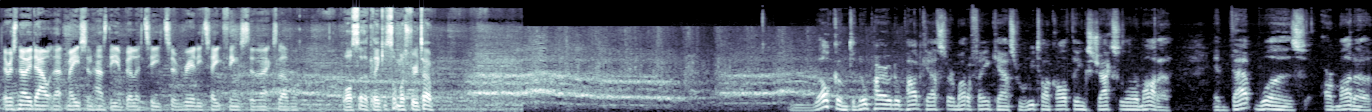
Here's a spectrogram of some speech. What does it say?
there is no doubt that Mason has the ability to really take things to the next level. Well said. Thank you so much for your time. Welcome to No Pyro No Podcast, Armada Fancast, where we talk all things Jacksonville Armada. And that was Armada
